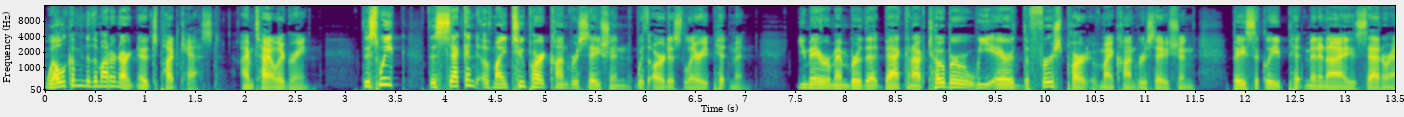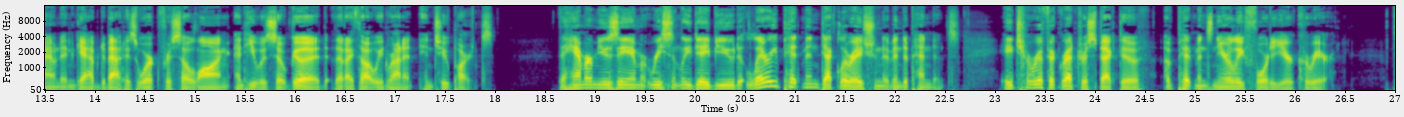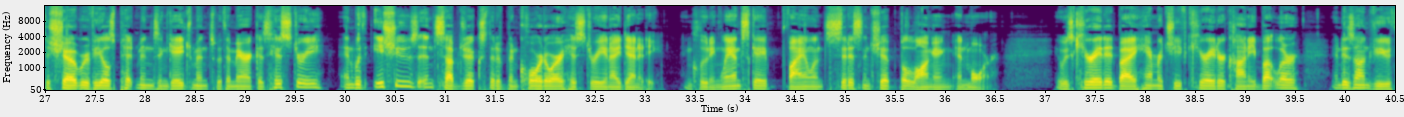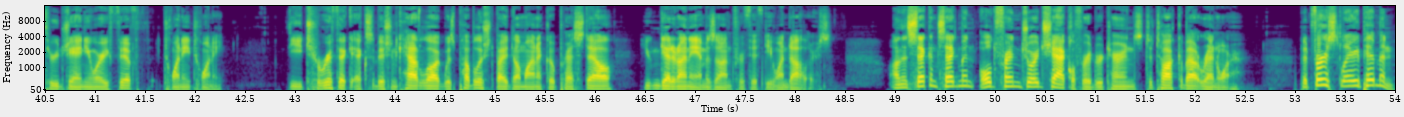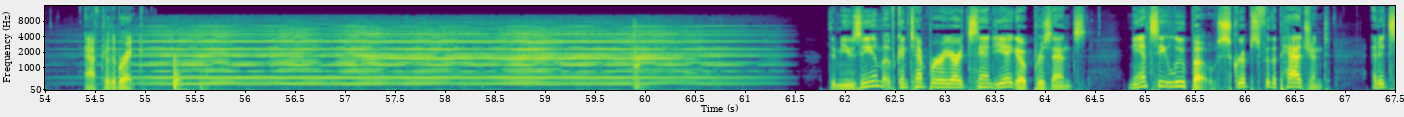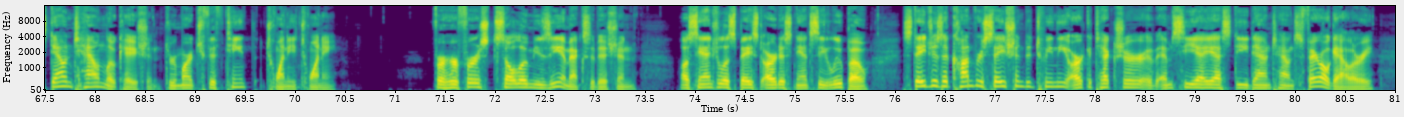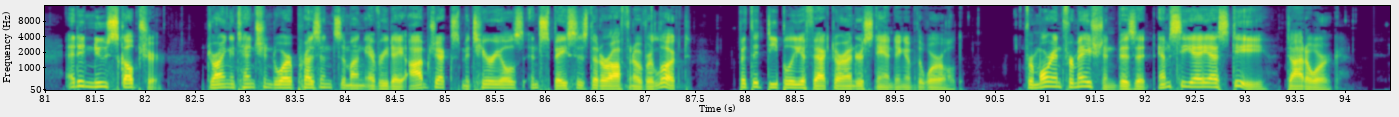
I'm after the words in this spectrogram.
Welcome to the Modern Art Notes podcast. I'm Tyler Green. This week, the second of my two part conversation with artist Lari Pittman. You may remember that back in October, we aired the first part of my conversation. Basically, Pittman and I sat around and gabbed about his work for so long, and he was so good that I thought we'd run it in two parts. The Hammer Museum recently debuted Lari Pittman Declaration of Independence, a terrific retrospective of Pittman's nearly 40 year career. The show reveals Pittman's engagements with America's history and with issues and subjects that have been core to our history and identity, including landscape, violence, citizenship, belonging, and more. It was curated by Hammer Chief Curator Connie Butler and is on view through January 5th, 2020. The terrific exhibition catalog was published by Delmonico Prestel. You can get it on Amazon for $51. On the second segment, old friend George Shackelford returns to talk about Renoir. But first, Lari Pittman, after the break. The Museum of Contemporary Art San Diego presents Nancy Lupo Scripts for the Pageant at its downtown location through March 15, 2020. For her first solo museum exhibition, Los Angeles based artist Nancy Lupo stages a conversation between the architecture of MCASD Downtown's Farrell Gallery and a new sculpture, drawing attention to our presence among everyday objects, materials, and spaces that are often overlooked, but that deeply affect our understanding of the world. For more information, visit mcasd.org.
